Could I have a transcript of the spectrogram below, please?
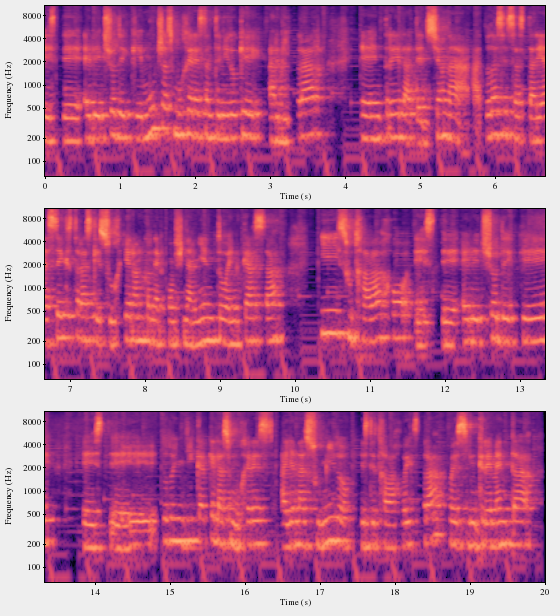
Este, el hecho de que muchas mujeres han tenido que arbitrar entre la atención a, a todas esas tareas extras que surgieron con el confinamiento en casa y su trabajo, este, el hecho de que este, todo indica que las mujeres hayan asumido este trabajo extra, pues incrementa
